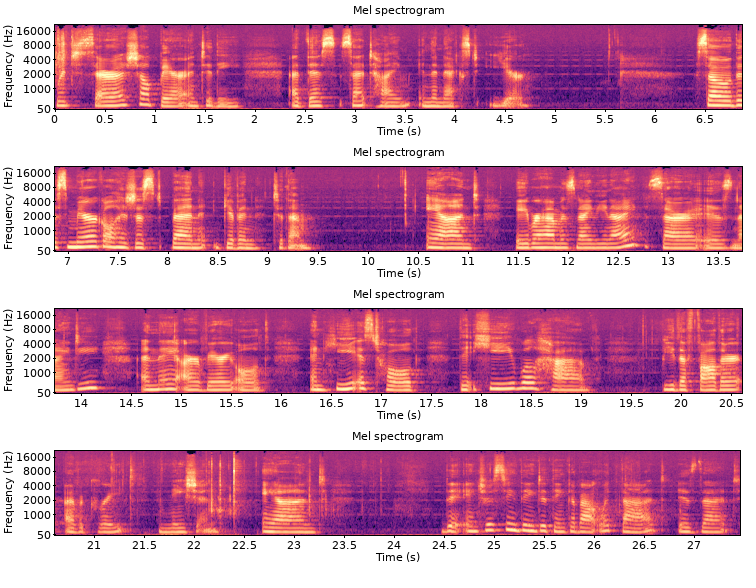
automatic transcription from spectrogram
which Sarah shall bear unto thee at this set time in the next year. So this miracle has just been given to them. And Abraham is 99, Sarah is 90, and they are very old. And he is told that he will have be the father of a great nation. And the interesting thing to think about with that is that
